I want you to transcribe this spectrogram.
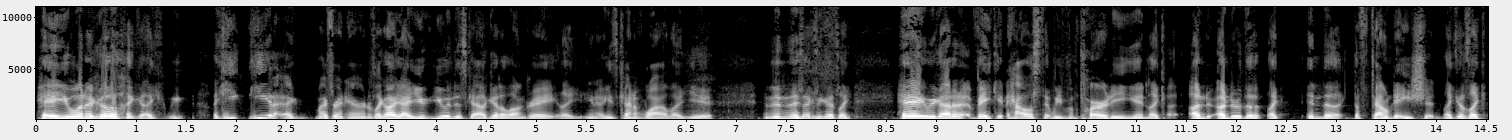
"Hey, you want to go?" Like, like, we, like he, he, like, my friend Aaron was like, "Oh yeah, you, you and this guy will get along great. Like, you know, he's kind of wild like you." And then the next thing I was like, "Hey, we got a vacant house that we've been partying in, like under, under the, like in the the foundation. Like it was like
